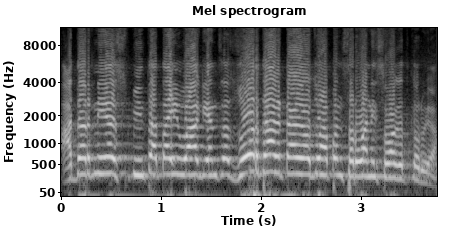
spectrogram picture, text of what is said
आदरणीय स्मिताताई वाघ यांचा जोरदार टाळ्या जो आपण सर्वांनी स्वागत करूया.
